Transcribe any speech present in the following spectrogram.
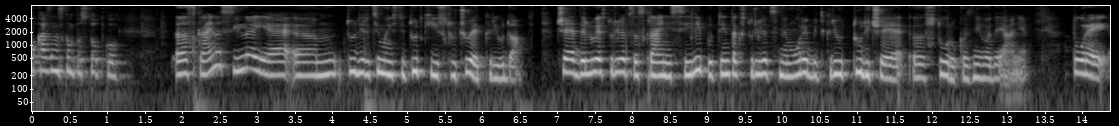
v kazenskem postopku? Eh, skrajna sila je um, tudi recimo, institut, ki izključuje krivdo. Če deluje storilec v skrajni sili, potem tak storilec ne more biti kriv, tudi če je uh, storil kaznivo dejanje. Torej,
